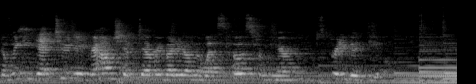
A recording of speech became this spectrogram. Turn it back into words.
if we can get two-day ground ship to everybody on the West Coast from here, it's a pretty good deal.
